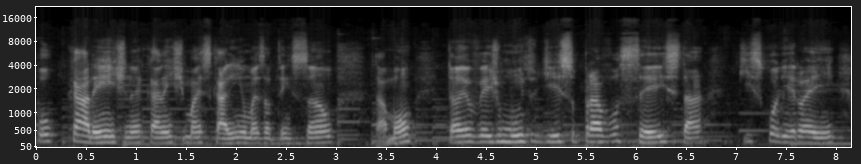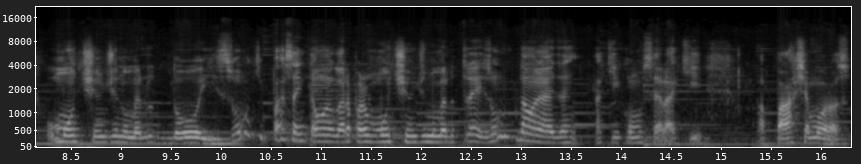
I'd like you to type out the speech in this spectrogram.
pouco carente, né? Carente de mais carinho, mais atenção, tá bom? Então eu vejo muito disso para vocês, tá? Que escolheram aí o montinho de número 2. Vamos aqui passar então agora para o montinho de número 3. Vamos dar uma olhada aqui como será aqui a parte amorosa.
